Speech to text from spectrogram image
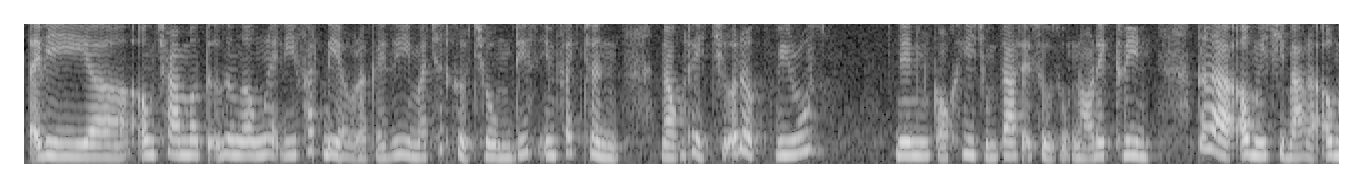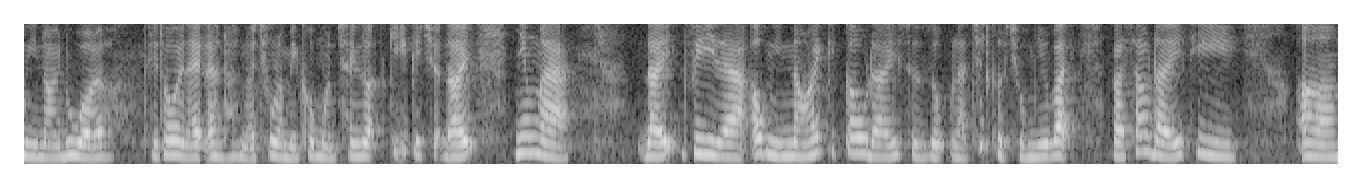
Tại vì uh, ông Trump tự dưng ông lại đi phát biểu là cái gì mà chất khử trùng disinfectant nó có thể chữa được virus. Nên có khi chúng ta sẽ sử dụng nó để clean. Tức là ông ấy chỉ bảo là ông ấy nói đùa thế thôi đấy là nói chung là mình không muốn tranh luận kỹ cái chuyện đấy. Nhưng mà đấy vì là ông ấy nói cái câu đấy sử dụng là chất khử trùng như vậy. Và sau đấy thì uh,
